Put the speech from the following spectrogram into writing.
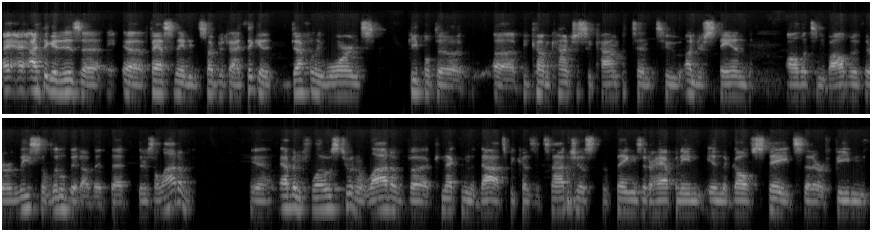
I, I think it is a, a, fascinating subject. I think it definitely warrants people to uh, become consciously competent to understand all that's involved with it, or at least a little bit of it. That there's a lot of yeah, ebb and flows too, and a lot of uh, connecting the dots because it's not just the things that are happening in the Gulf states that are feeding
